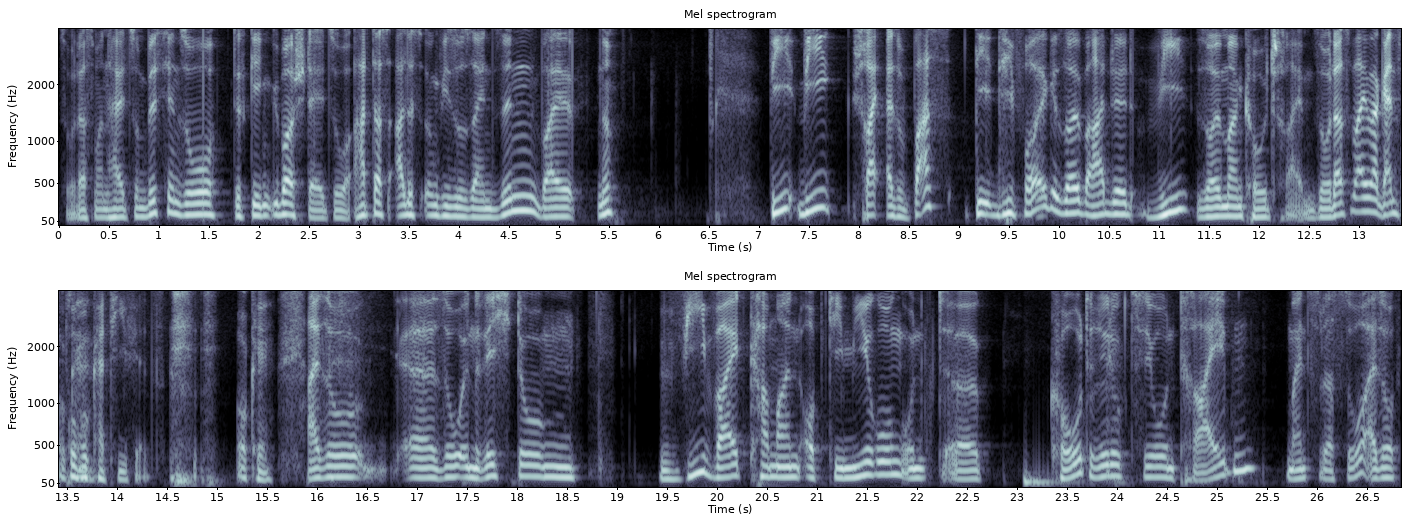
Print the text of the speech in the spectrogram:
So, dass man halt so ein bisschen so das Gegenüberstellt. So, hat das alles irgendwie so seinen Sinn? Weil, ne? Wie, wie schreibt, also was, die, die Folge soll behandeln, wie soll man Code schreiben? So, das war immer ganz Okay. provokativ jetzt. Okay. Also äh, so in Richtung, wie weit kann man Optimierung und äh, Code-Reduktion treiben? Meinst du das so? Also,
